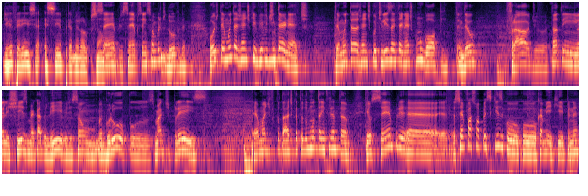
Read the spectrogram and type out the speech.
de referência é sempre a melhor opção. Sempre, sempre, sem sombra de dúvida. Hoje tem muita gente que vive de internet. Tem muita gente que utiliza a internet como golpe, entendeu? Fraude, tanto em OLX, Mercado Livre, são grupos, marketplace. É uma dificuldade que todo mundo está enfrentando. Eu sempre, é, eu sempre faço uma pesquisa com, com, com a minha equipe, né?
